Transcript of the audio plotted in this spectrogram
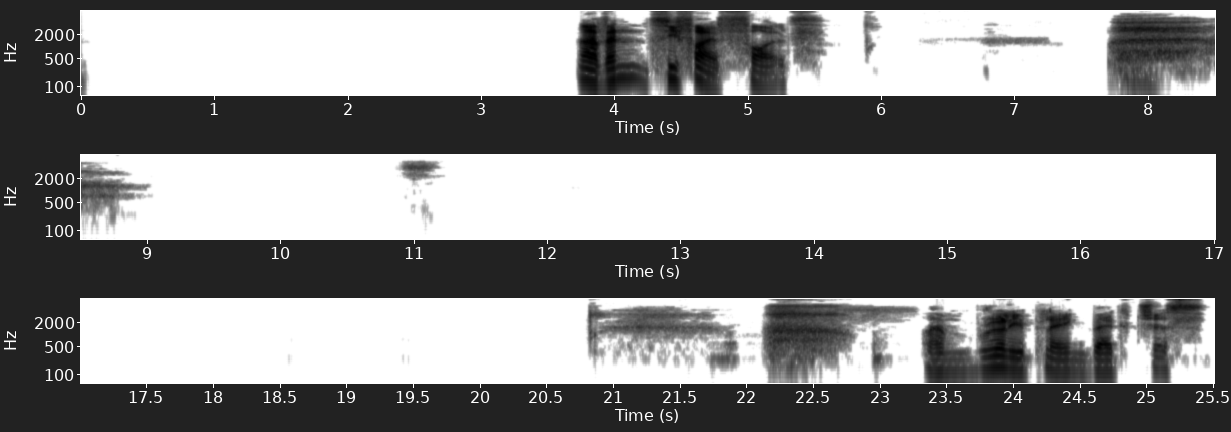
Ah, when c5 falls. I'm really playing bad chess.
